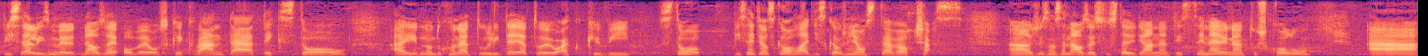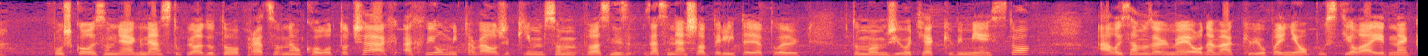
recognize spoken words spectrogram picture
písali sme naozaj obrovské kvantá textov a jednoducho na tú literatúru ako keby z toho písateľského hľadiska už neostával čas. A, že som sa naozaj sústredila na tie scenári, na tú školu a po škole som nejak nastúpila do toho pracovného kolotoča a, chvíľu mi trvalo, že kým som vlastne zase našla tej literatúry v tom mojom živote akoby miesto. Ale samozrejme ona ma akoby úplne neopustila, jednak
